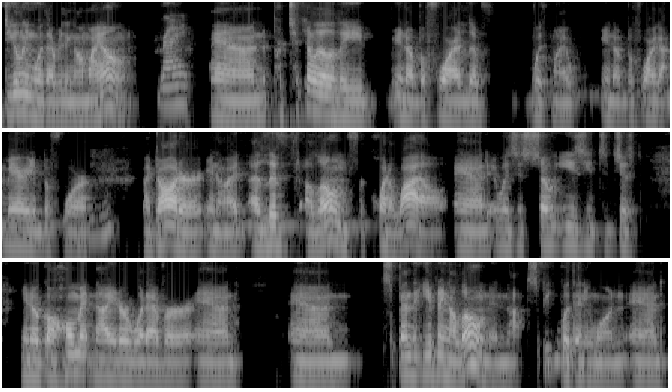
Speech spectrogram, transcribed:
dealing with everything on my own. Right. And particularly, you know, before I lived with my, you know, before I got married and before mm-hmm. My daughter, you know, I, I lived alone for quite a while. And it was just so easy to just, you know, go home at night or whatever and and spend the evening alone and not speak with anyone. And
